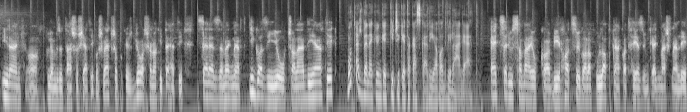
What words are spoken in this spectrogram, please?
irány a különböző társasjátékos webshopok, és gyorsan, aki teheti, szerezze meg, mert igazi jó családi játék. Mutasd be nekünk egy kicsikét a Cascadia vadvilágát egyszerű szabályokkal bír, hatszög alakú lapkákat helyezünk egymás mellé,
